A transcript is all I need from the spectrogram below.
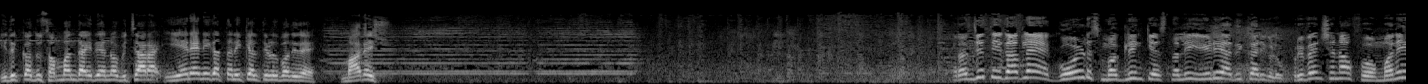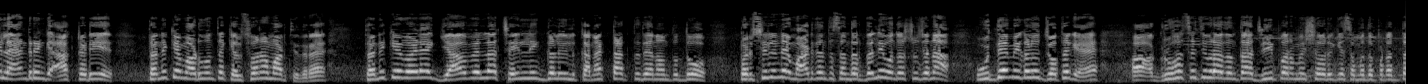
ಇದಕ್ಕದು ಸಂಬಂಧ ಇದೆ ಅನ್ನೋ ವಿಚಾರ ಏನೇನೀಗ ತನಿಖೆಯಲ್ಲಿ ತಿಳಿದು ಬಂದಿದೆ. ಮಾದೇಶ್. ರಂಜಿತ್ ಈಗಾಗಲೇ ಗೋಲ್ಡ್ ಸ್ಮಗ್ಲಿಂಗ್ ಕೇಸ್ನಲ್ಲಿ ಇಡಿ ಅಧಿಕಾರಿಗಳು prevention of money laundering act ಅಡಿ ತನಿಖೆ ಮಾಡುವಂತ ಕೆಲಸವನ್ನ ಮಾಡ್ತಿದ್ದಾರೆ ತನಿಖೆ ವೇಳೆ ಯಾವೆಲ್ಲ ಚೈನ್ ಲಿಂಕ್ಗಳು ಇಲ್ಲಿ ಕನೆಕ್ಟ್ ಆಗ್ತದೆ ಅನ್ನೋಂಥದ್ದು ಪರಿಶೀಲನೆ ಮಾಡಿದಂತ ಸಂದರ್ಭದಲ್ಲಿ ಒಂದಷ್ಟು ಜನ ಉದ್ಯಮಿಗಳು ಜೊತೆಗೆ ಗೃಹ ಸಚಿವರಾದಂತಹ ಜಿ ಪರಮೇಶ್ವರ್ ಅವರಿಗೆ ಸಂಬಂಧಪಟ್ಟಂತ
